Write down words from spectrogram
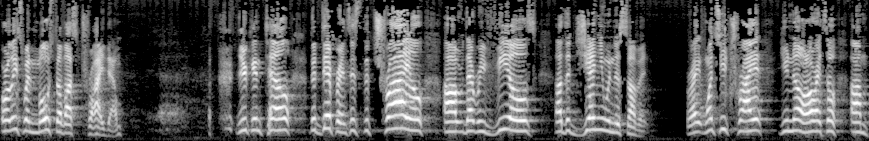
or at least when most of us try them, you can tell the difference. It's the trial uh, that reveals uh, the genuineness of it. Right? Once you try it, you know. All right, so um,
